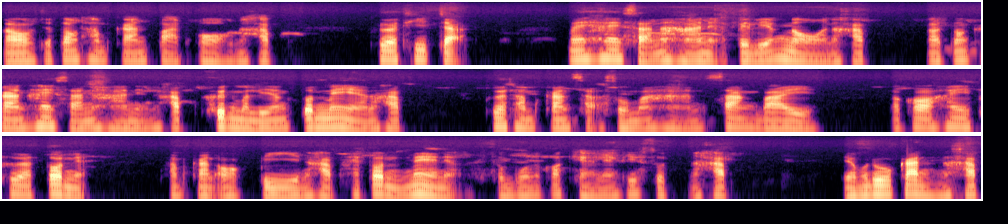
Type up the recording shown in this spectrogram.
เราจะต้องทำการปาดออกนะครับ เพื่อที่จะไม่ให้สารอาหารเนี่ยไปเลี้ยงหน่อนะครับ เราต้องการให้สารอาหารเนี่ยนะครับ ขึ้นมาเลี้ยงต้นแม่นะครับ เพื่อทำการสะสมอาหารสร้างใบ แล้วก็ให้เพื่อต้นเนี่ยทำการออกปีนะครับ ให้ต้นแม่เนี่ยสมบูรณ์แล้วก็แข็งแรงที่สุดนะครับ เดี๋ยวมาดูกันนะครับ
